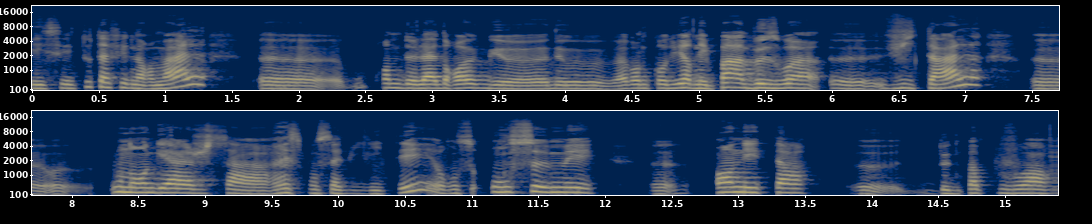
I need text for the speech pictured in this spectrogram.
Et c'est tout à fait normal. Euh, prendre de la drogue euh, avant de conduire n'est pas un besoin euh, vital. on engage sa responsabilité, on, se met en état de ne pas pouvoir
